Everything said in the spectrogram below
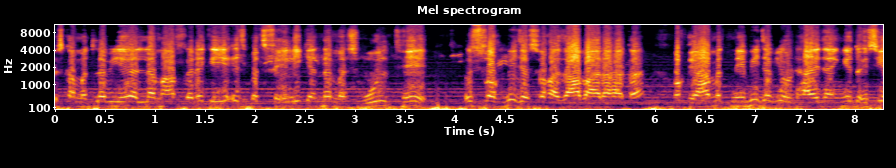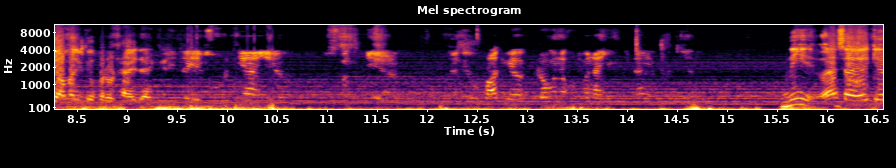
اس کا مطلب یہ ہے، اللہ معاف کرے کہ یہ اس بدفعلی کے اندر مشغول تھے۔ اس وقت بھی جس وقت عذاب آ رہا تھا اور قیامت میں بھی جب یہ اٹھائے جائیں گے، تو اسی عمل کے اوپر اٹھائے جائیں گے۔ تو یہ مورتیاں اس وقت کی جو بعد میں لوگوں نے خود بنائی نہیں، ایسا ہے کہ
